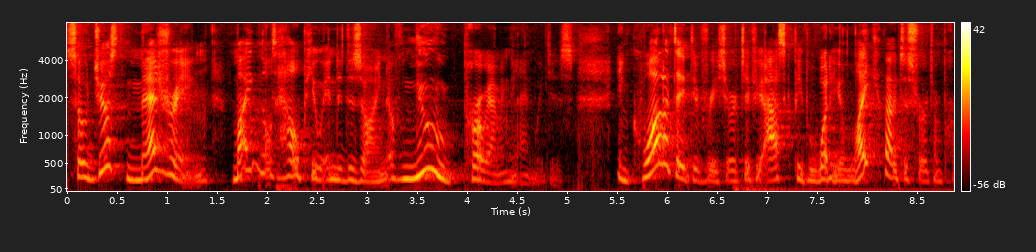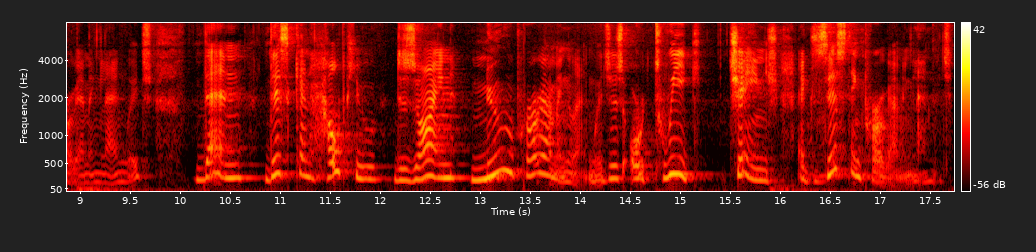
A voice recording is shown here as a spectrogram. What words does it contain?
So just measuring might not help you in the design of new programming languages. In qualitative research, if you ask people what do you like about a certain programming language, then this can help you design new programming languages or tweak, change existing programming language.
